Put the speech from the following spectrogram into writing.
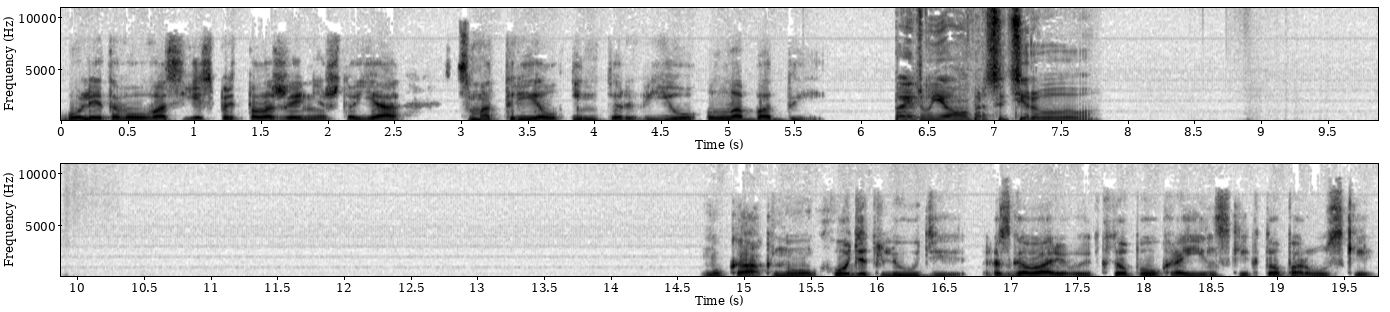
Более того, у вас есть предположение, что я смотрел интервью Лободы? Поэтому я вам процитировал его. Ну как? Ну, ходят люди, разговаривают, кто по-украински, кто по-русски.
